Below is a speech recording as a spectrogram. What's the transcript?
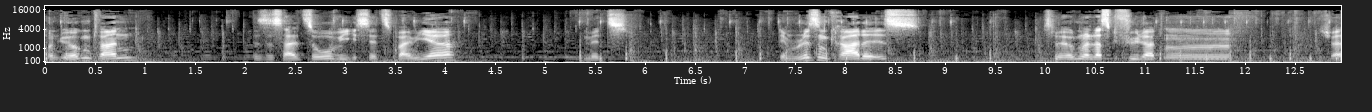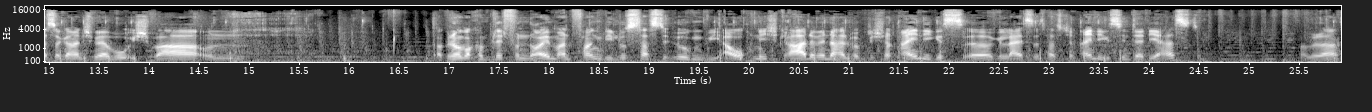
Und irgendwann ist es halt so, wie es jetzt bei mir mit dem Risen gerade ist, dass man irgendwann das Gefühl hat, mh, hm, ich weiß ja gar nicht mehr, wo ich war und da genau mal komplett von neuem anfangen. Die Lust hast du irgendwie auch nicht, gerade wenn du halt wirklich schon einiges äh, geleistet hast, schon einiges hinter dir hast. Aber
